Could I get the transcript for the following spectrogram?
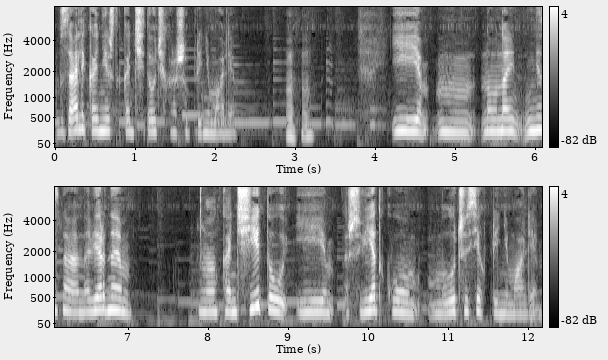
в зале, конечно, Кончита очень хорошо принимали. Мгм. И, ну, на- не знаю, наверное, Кончиту и шведку лучше всех принимали.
